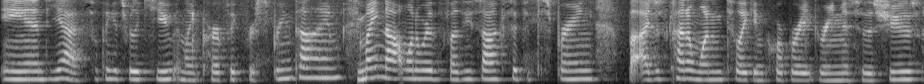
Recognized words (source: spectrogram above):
and yeah, so I still think it's really cute and like perfect for springtime. You might not want to wear the fuzzy socks if it's spring, but I just kind of wanted to like incorporate greenness to the shoes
